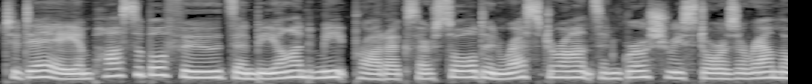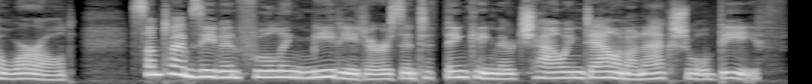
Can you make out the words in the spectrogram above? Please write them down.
Today, Impossible Foods and Beyond Meat products are sold in restaurants and grocery stores around the world, sometimes even fooling meat eaters into thinking they're chowing down on actual beef.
